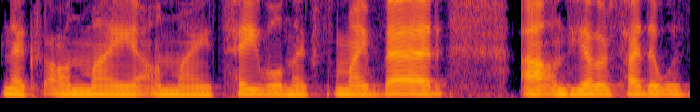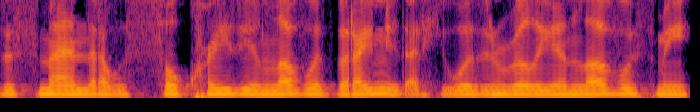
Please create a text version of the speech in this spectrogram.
next on my on my table next to my bed. Uh, on the other side there was this man that I was so crazy in love with, but I knew that he wasn't really in love with me.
